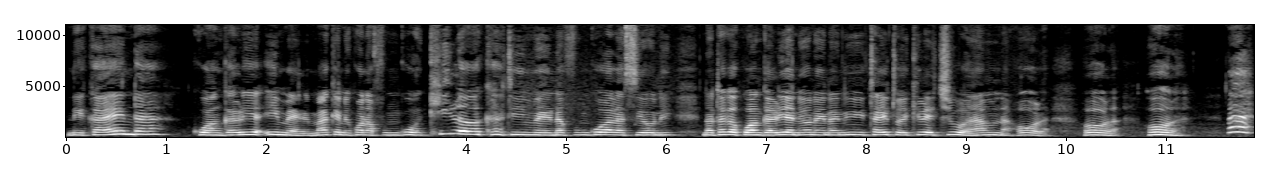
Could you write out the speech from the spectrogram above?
nikaenda kuangalia email, maana nilikuwa nafungua kila wakati email, nafungua wala sioni, nataka kuangalia nione ina nini title kile chuo, hamna, hola hola hola ah,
